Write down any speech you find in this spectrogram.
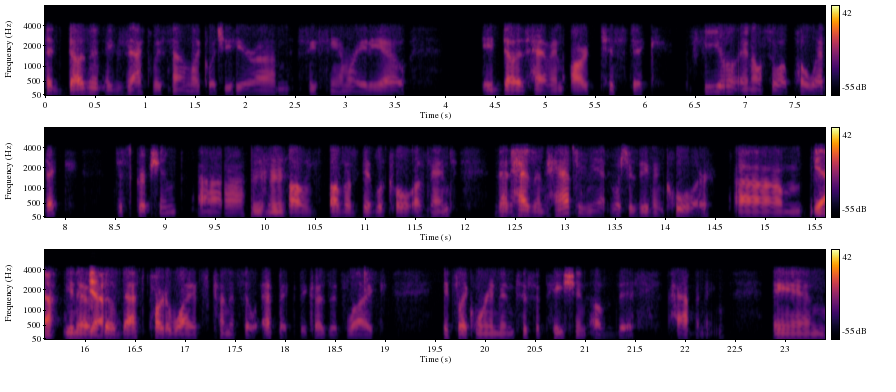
that doesn't exactly sound like what you hear on CCM radio. It does have an artistic feel and also a poetic description uh, mm-hmm. of of a biblical event that hasn't happened yet, which is even cooler. Um, yeah, you know, yeah. so that's part of why it's kind of so epic because it's like it's like we're in anticipation of this happening. And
